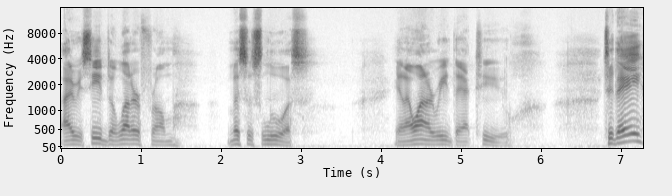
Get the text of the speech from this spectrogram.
I received a letter from Mrs. Lewis, and I want to read that to you. Today,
